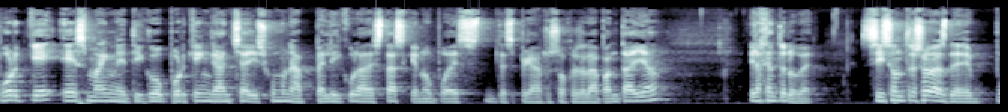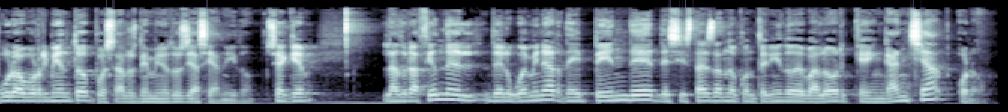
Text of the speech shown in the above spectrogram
Porque es magnético, porque engancha y es como una película de estas que no puedes despegar los ojos de la pantalla y la gente lo ve. Si son tres horas de puro aburrimiento, pues a los 10 minutos ya se han ido. O sea que la duración del, webinar depende de si estás dando contenido de valor que engancha o no.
